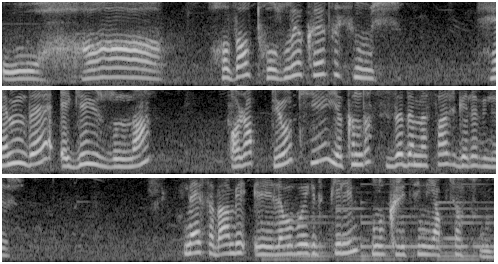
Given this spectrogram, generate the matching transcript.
Oha! Hazal tozlu yakaya taşınmış. Hem de Ege yüzünden. Arap diyor ki yakında size de mesaj gelebilir. Neyse ben bir e, lavaboya gidip geleyim. Bunun kritiğini yapacağız sonra.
